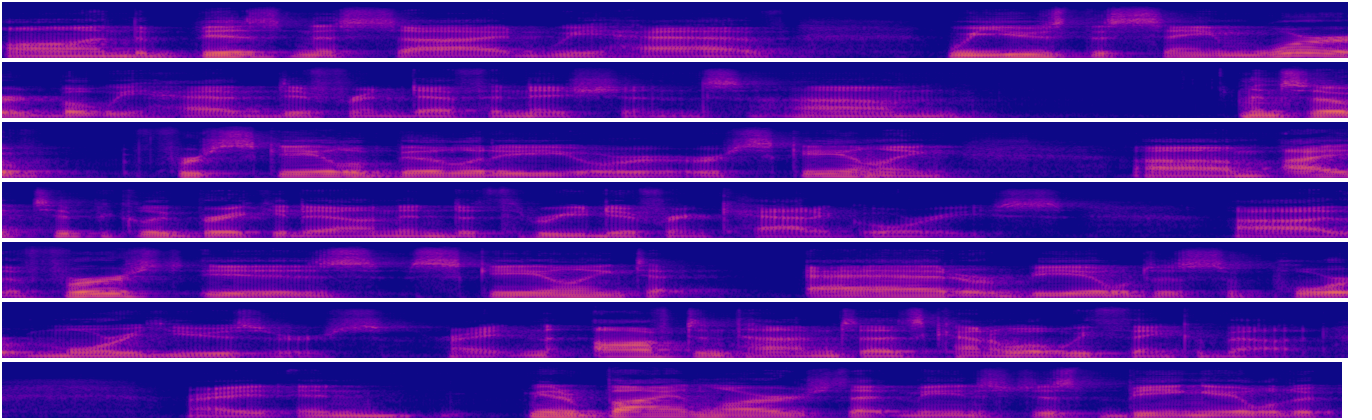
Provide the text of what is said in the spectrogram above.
On the business side, we have we use the same word, but we have different definitions. Um, and so for scalability or, or scaling, um, I typically break it down into three different categories. Uh, the first is scaling to add or be able to support more users, right? And oftentimes that's kind of what we think about, right? And you know, by and large, that means just being able to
